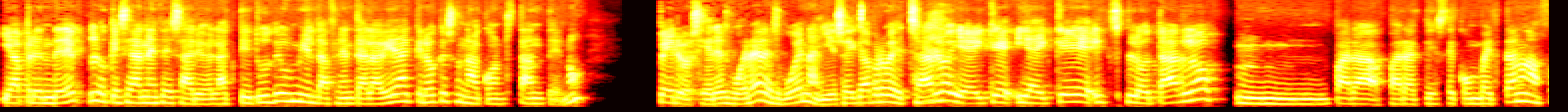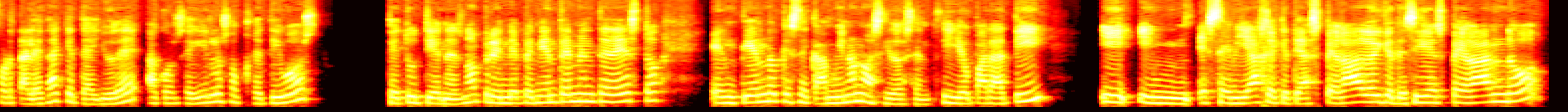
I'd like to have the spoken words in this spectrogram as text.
y aprenderé lo que sea necesario. La actitud de humildad frente a la vida creo que es una constante, ¿no? Pero si eres buena, eres buena y eso hay que aprovecharlo y hay que, y hay que explotarlo mm, para, para que se convierta en una fortaleza que te ayude a conseguir los objetivos que tú tienes, ¿no? Pero independientemente de esto, entiendo que ese camino no ha sido sencillo para ti y, ese viaje que te has pegado y que te sigues pegando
